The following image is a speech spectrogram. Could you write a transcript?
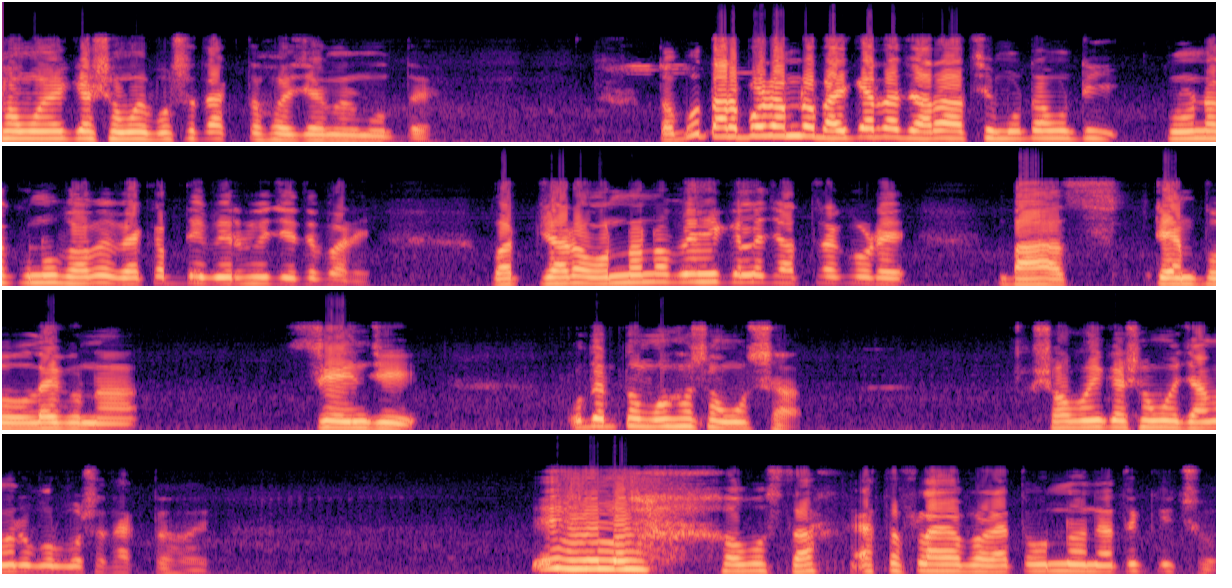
সময়কে সময় বসে থাকতে হয় জ্যামের মধ্যে। তবু তারপরে আমরা বাইকাররা যারা আছে মোটামুটি কোনো না কোনোভাবে ব্যাকআপ দিয়ে বের হয়ে যেতে পারে। বাট যারা অন্যান্য ভেহিকেলে যাত্রা করে বাস টেম্পো লেগুনা সিএনজি ওদের তো মহা সমস্যা। সময়কে সময় জামের উপর বসে থাকতে হয়। এই হলো অবস্থা, এত ফ্লাইওভার এত উন্নয়ন, এত কিছু।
